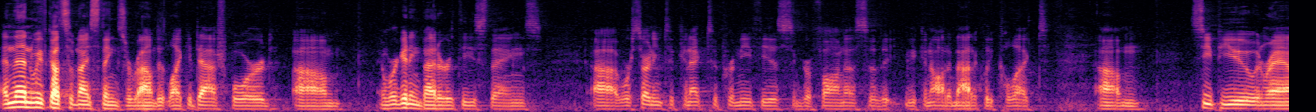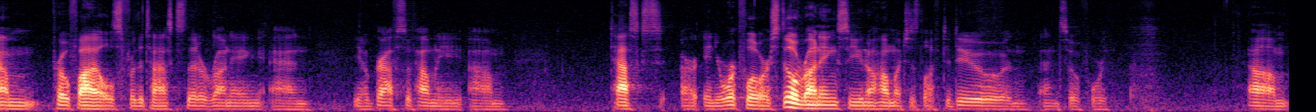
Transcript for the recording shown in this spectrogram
And then we've got some nice things around it, like a dashboard, um, and we're getting better at these things. Uh, we're starting to connect to Prometheus and Grafana so that we can automatically collect um, CPU and RAM profiles for the tasks that are running and you know, graphs of how many um, tasks are in your workflow are still running so you know how much is left to do and, and so forth. Um,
